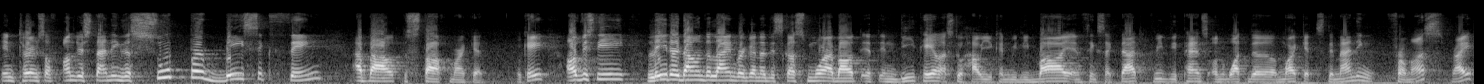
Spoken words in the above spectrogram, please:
in terms of understanding the super basic thing about the stock market. Okay, obviously later down the line we're going to discuss more about it in detail as to how you can really buy and things like that. It really depends on what the market's demanding from us, right?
